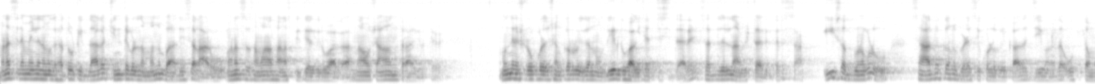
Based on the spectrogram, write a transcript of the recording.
ಮನಸ್ಸಿನ ಮೇಲೆ ನಮಗೆ ಹತೋಟಿ ಇದ್ದಾಗ ಚಿಂತೆಗಳು ನಮ್ಮನ್ನು ಬಾಧಿಸಲಾರವು ಮನಸ್ಸು ಸಮಾಧಾನ ಸ್ಥಿತಿಯಲ್ಲಿರುವಾಗ ನಾವು ಶಾಂತರಾಗಿರ್ತೇವೆ. ಮುಂದಿನ ಶ್ಲೋಕಗಳಲ್ಲಿ ಶಂಕರರು ಇದನ್ನು ದೀರ್ಘವಾಗಿ ಚರ್ಚಿಸಿದ್ದಾರೆ. ಸದ್ಯದಲ್ಲಿ ನಾವು ಇಷ್ಟ ಅರಿತರೆ ಸಾಕು. ಈ ಸದ್ಗುಣಗಳು ಸಾಧಕನು ಬೆಳೆಸಿಕೊಳ್ಳಬೇಕಾದ ಜೀವನದ ಉತ್ತಮ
